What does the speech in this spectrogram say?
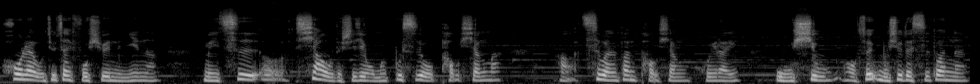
后来我就在佛学院里面呢，每次呃下午的时间我们不是有跑香吗？啊，吃完饭跑香回来午休哦，所以午休的时段呢，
